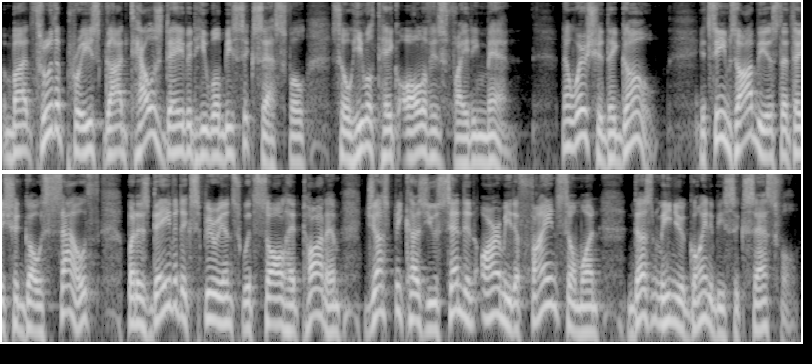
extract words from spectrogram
But through the priest, God tells David he will be successful, so he will take all of his fighting men. Now, where should they go? It seems obvious that they should go south, but as David experienced with Saul had taught him, just because you send an army to find someone doesn't mean you're going to be successful.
